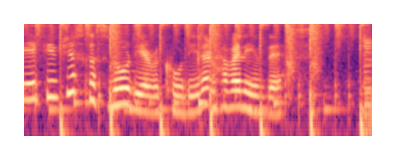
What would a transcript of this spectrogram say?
If you've just got an audio recorder, you don't have any of this.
